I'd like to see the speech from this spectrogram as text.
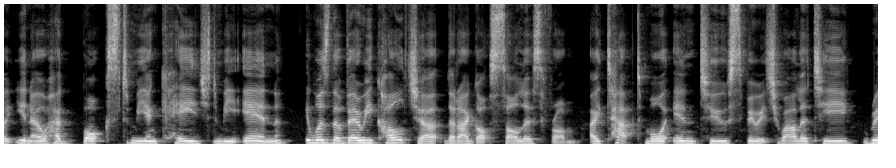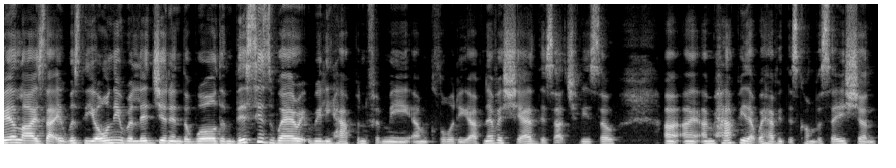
uh, you know, had boxed me and caged me in. It was the very culture that I got solace from. I tapped more into spirituality, realized that it was the only religion in the world. And this is where it really happened for me, um, Claudia. I've never shared this actually. So uh, I, I'm happy that we're having this conversation.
